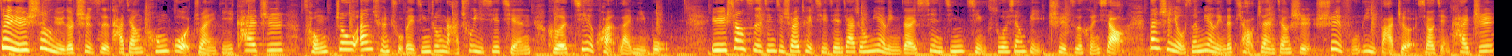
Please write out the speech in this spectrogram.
对于剩余的赤字，他将通过转移开支，从州安全储备金中拿出一些钱和借款来弥补。与上次经济衰退期间加州面临的现金紧缩相比，赤字很小。但是纽森面临的挑战将是说服立法者削减开支，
